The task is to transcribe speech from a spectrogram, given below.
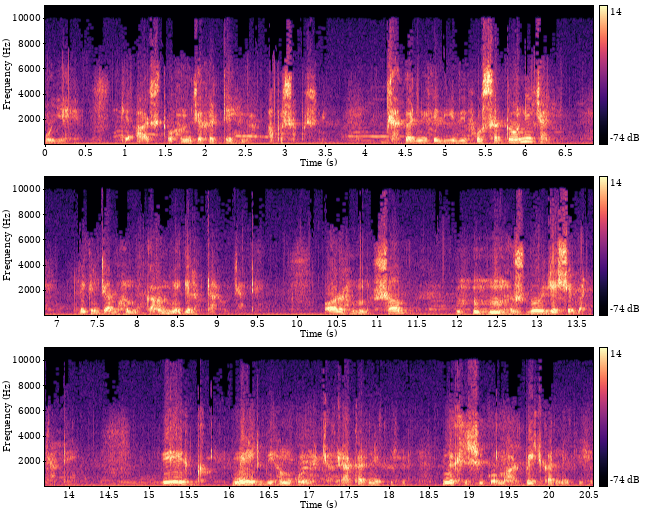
वो ये है कि आज तो हम झगड़ते हैं ना, आपस आपस में। झगड़ने के लिए भी फुर्सत तो होनी चाहिए, लेकिन जब हम काम में गिरफ़्तार हो जाते हैं और हम सब मजदूर जैसे बन जाते हैं, एक मिनट भी हमको न झगड़ा करने की है, न किसी को मारपीट करने की है,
